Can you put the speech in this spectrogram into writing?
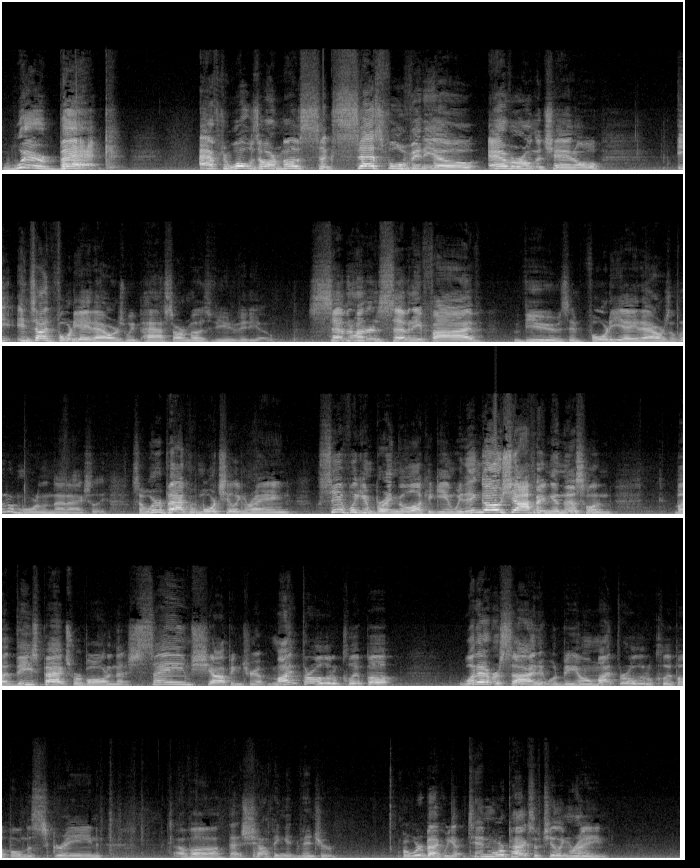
We're back after what was our most successful video ever on the channel. Inside 48 hours, we passed our most viewed video. 775 views in 48 hours, a little more than that actually. So we're back with more Chilling Reign. See if we can bring the luck again. We didn't go shopping in this one. But these packs were bought in that same shopping trip. Might throw a little clip up, whatever side it would be on. Might throw a little clip up on the screen of uh, that shopping adventure. But we're back. We got 10 more packs of Chilling Reign.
